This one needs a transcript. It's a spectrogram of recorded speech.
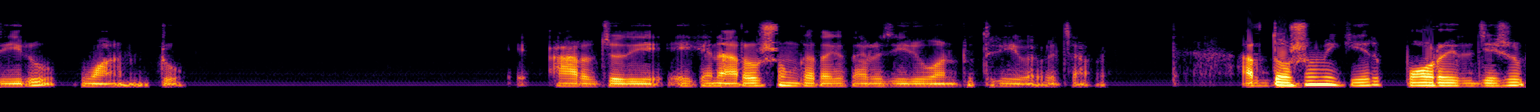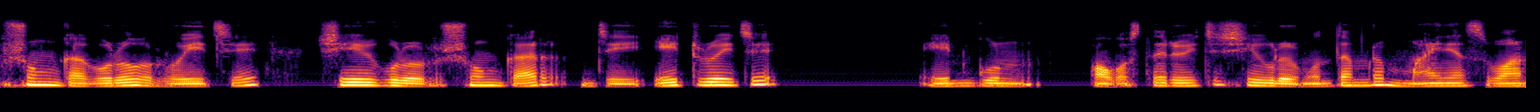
জিরো ওয়ান টু আর যদি এখানে আরও সংখ্যা থাকে তাহলে জিরো ওয়ান টু থ্রি এভাবে যাবে। আর দশমিকের পরের যেসব সংখ্যাগুলো রয়েছে সেগুলোর সংখ্যার যে এইট রয়েছে এইট গুণ অবস্থায় রয়েছে সেগুলোর মধ্যে আমরা minus one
